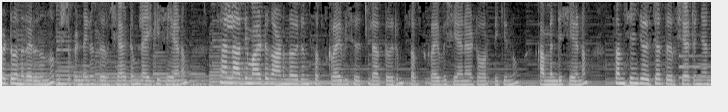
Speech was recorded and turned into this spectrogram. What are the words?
ഇഷ്ടപ്പെട്ടു എന്ന് കരുതുന്നു. ഇഷ്ടപ്പെട്ടെങ്കിൽ തീർച്ചയായിട്ടും ലൈക്ക് ചെയ്യണം. ചാനൽ ആദ്യമായിട്ട് കാണുന്നവരും സബ്സ്ക്രൈബ് ചെയ്തിട്ടില്ലാത്തവരും സബ്സ്ക്രൈബ് ചെയ്യാനായിട്ട് ഓർപ്പിക്കുന്നു. കമന്റ് ചെയ്യണം. സംശയം ചോദിച്ചാൽ തീർച്ചയായിട്ടും ഞാൻ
